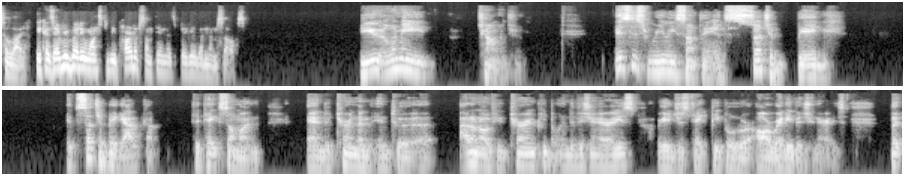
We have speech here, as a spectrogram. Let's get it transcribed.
to life. Because everybody wants to be part of something that's bigger than themselves. You let me challenge you. Is this really something it's such a big it's such a big outcome to take someone and to turn them into a i don't know if you turn people into visionaries or you just take people who are already visionaries but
